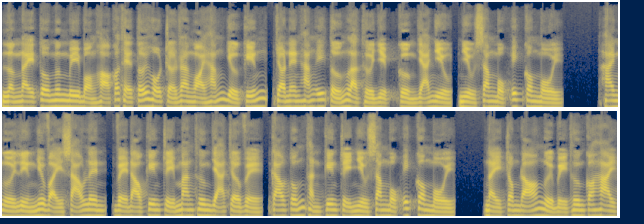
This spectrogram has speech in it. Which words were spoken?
lần này Tô Ngưng Mi bọn họ có thể tới hỗ trợ ra ngoài hắn dự kiến, cho nên hắn ý tưởng là thừa dịp cường giả nhiều, nhiều săn một ít con mồi. Hai người liền như vậy xảo lên, về đạo kiên trị mang thương giả trở về, Cao Tuấn Thành kiên trị nhiều săn một ít con mồi. Này trong đó người bị thương có hai,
